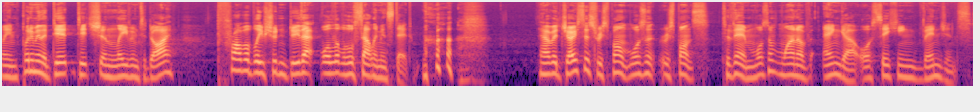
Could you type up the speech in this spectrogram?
I mean, put him in the ditch and leave him to die? Probably shouldn't do that. Well, we'll sell him instead. However, Joseph's response wasn't, response to them wasn't one of anger or seeking vengeance.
